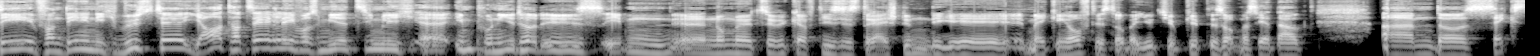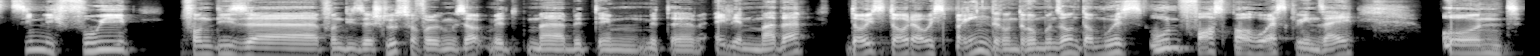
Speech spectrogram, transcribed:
die, von denen ich wüsste, ja, tatsächlich, was mir ziemlich äh, imponiert hat, ist eben äh, nochmal zurück auf dieses dreistündige Making-of, das da bei YouTube gibt, das hat mir sehr taugt. Ähm, da sechs ziemlich viel von dieser, von dieser Schlussverfolgung sagt, mit, mit dem, mit der Alien Mother. Da ist, da hat alles brennt rundherum und so, und da muss unfassbar heiß gewesen sein. Und,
